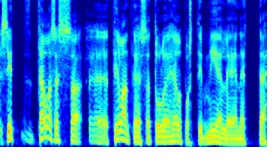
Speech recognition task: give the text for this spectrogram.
sitten tällaisessa tilanteessa tulee helposti mieleen, että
